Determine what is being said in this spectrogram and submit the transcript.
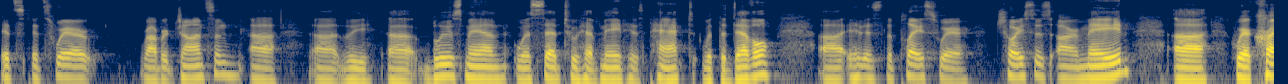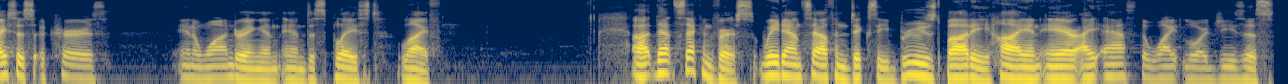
It's, it's where Robert Johnson uh, the uh, blues man was said to have made his pact with the devil. Uh, it is the place where choices are made, uh, where crisis occurs in a wandering and, and displaced life. Uh, that second verse, way down south in Dixie, bruised body high in air, I asked the white Lord Jesus,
